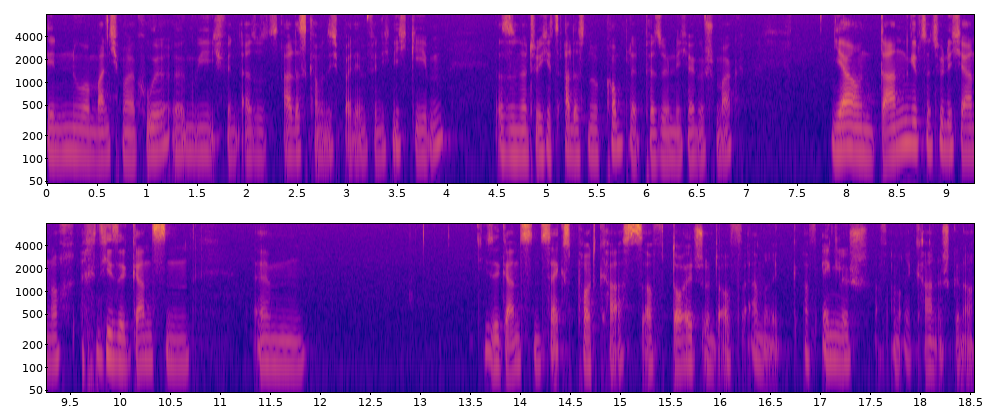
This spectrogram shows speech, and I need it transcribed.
den nur manchmal cool irgendwie. Ich finde, also alles kann man sich bei dem, finde ich, nicht geben. Das ist natürlich jetzt alles nur komplett persönlicher Geschmack. Ja, und dann gibt es natürlich ja noch diese ganzen ähm, diese ganzen Sex-Podcasts auf Deutsch und auf, Amerik auf Englisch, auf Amerikanisch, genau,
